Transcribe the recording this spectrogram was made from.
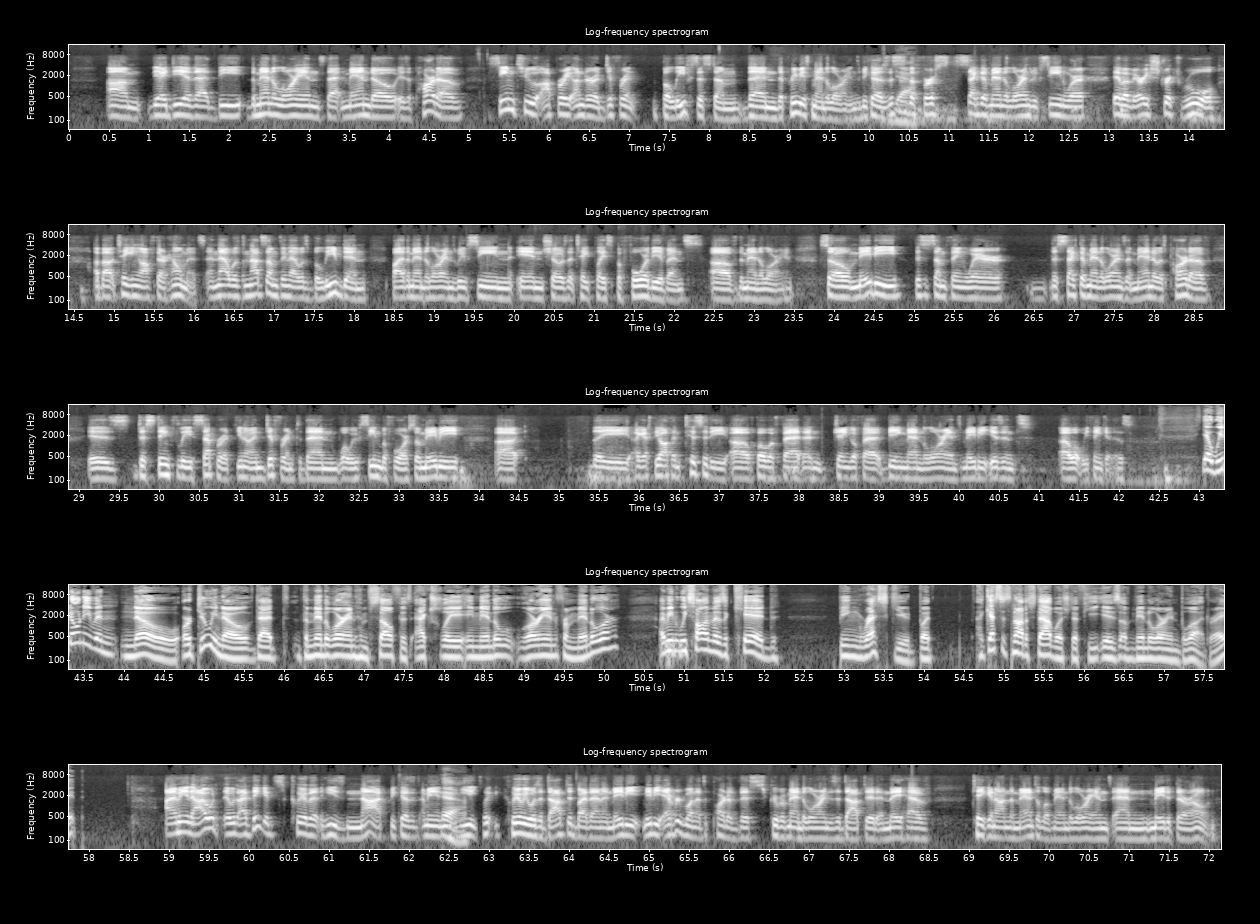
um, the idea that the the Mandalorians that Mando is a part of seem to operate under a different belief system than the previous Mandalorians because this Yeah. is the first sect of Mandalorians we've seen where they have a very strict rule about taking off their helmets, and that was not something that was believed in by the Mandalorians we've seen in shows that take place before the events of the Mandalorian. So maybe this is something where the sect of Mandalorians that Mando is part of is distinctly separate, you know, and different than what we've seen before. So maybe uh, the I guess the authenticity of Boba Fett and Jango Fett being Mandalorians maybe isn't uh, what we think it is. Yeah, we don't even know, or do we know that the Mandalorian himself is actually a Mandalorian from Mandalore? I mean, we saw him as a kid being rescued, but I guess it's not established if he is of Mandalorian blood, right? I mean, I would. It was. I think it's clear that he's not because I mean, Yeah. he cl- clearly was adopted by them, and maybe maybe everyone that's a part of this group of Mandalorians is adopted, and they have taken on the mantle of Mandalorians and made it their own.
